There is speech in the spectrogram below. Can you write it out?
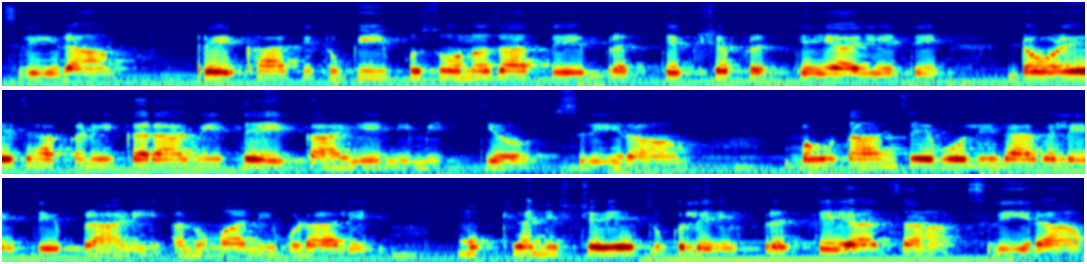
श्रीराम रेखा तितुकी पुसून जाते प्रत्यक्ष प्रत्यया येते डोळे झाकणी करावी ते काये निमित्य? श्रीराम बहुतांचे बोली लागले ते प्राणी अनुमानी बुडाले. मुख्य निश्चये चुकले. प्रत्ययाचा श्रीराम.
